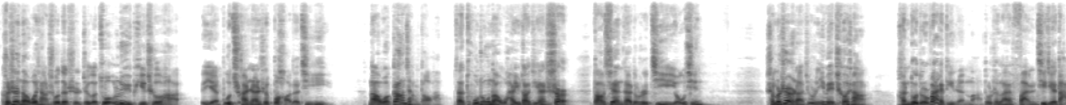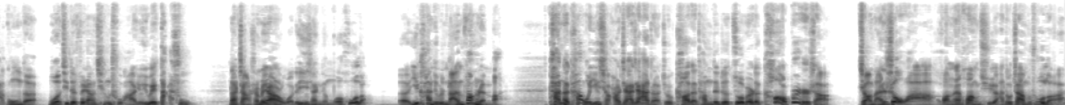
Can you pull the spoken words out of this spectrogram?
可是呢，我想说的是，这个坐绿皮车哈，也不全然是不好的记忆。那我刚讲到哈，在途中呢，我还遇到一件事儿，到现在都是记忆犹新。什么事儿呢？就是因为车上很多都是外地人嘛，都是来反季节打工的。我记得非常清楚哈，有一位大叔，那长什么样，我的印象已经模糊了。呃，一看就是南方人吧。他呢看我一个小孩家家的，就靠在他们的这座位的靠背上，脚难受啊，晃来晃去啊，都站不住了啊，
